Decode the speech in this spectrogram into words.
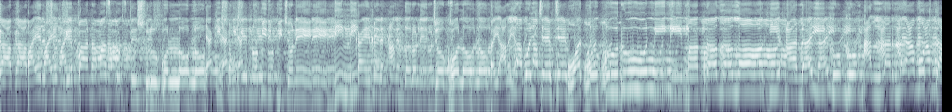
গা পায়ের সঙ্গে পা নামাজ পড়তে শুরু করল। একই সঙ্গে নবীর পিছনে দিন কায়েমের আন্দোলনে যোগ হলো। তাই আল্লাহ বলছে আল্লাহর নিয়ামতটা,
